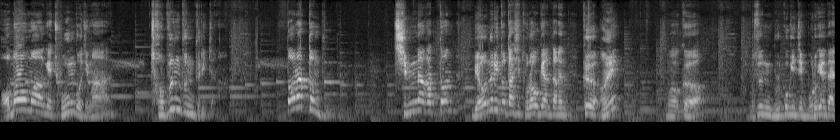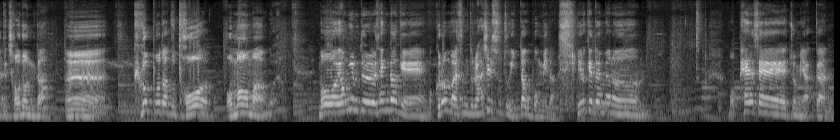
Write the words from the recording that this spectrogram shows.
어마어마하게 좋은 거지만 접은 분들 있잖아 떠났던 분들 집 나갔던 며느리도 다시 돌아오게 한다는 그 에? 뭐그 무슨 물고기인지 모르겠는데 하여튼 전원가? 예. 그것보다도 더 어마어마한 거야. 뭐 형님들 생각에 뭐 그런 말씀들을 하실 수도 있다고 봅니다. 이렇게 되면은 뭐 펫에 좀 약간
